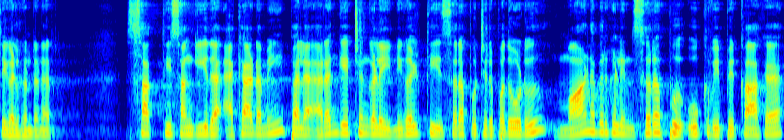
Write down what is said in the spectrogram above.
திகழ்கின்றனர். சக்தி சங்கீத அகாடமி பல அரங்கேற்றங்களை நிகழ்த்தி சிறப்புற்றிருப்பதோடு மாணவர்களின் சிறப்பு ஊக்குவிப்பிற்காக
